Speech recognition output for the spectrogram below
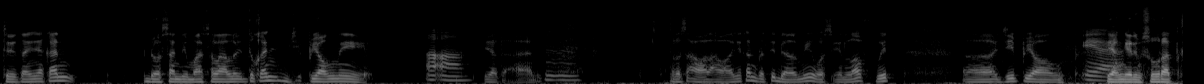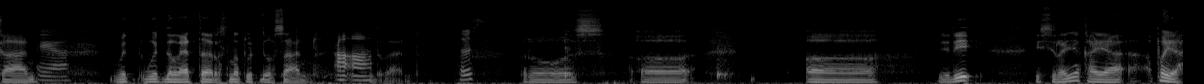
ceritanya kan dosan di masa lalu itu kan Ji Pyong nih Heeh. ya kan mm-mm. terus awal-awalnya kan berarti Dalmi was in love with uh, Ji Pyong Iya. yang ngirim surat kan Iya. with with the letters not with dosan Heeh. gitu kan Terus terus eh eh, jadi istilahnya kayak apa ya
